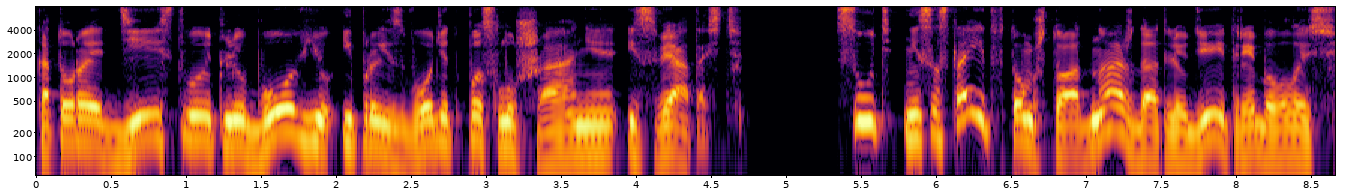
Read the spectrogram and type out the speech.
которая действует любовью и производит послушание и святость. Суть не состоит в том, что однажды от людей требовалось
